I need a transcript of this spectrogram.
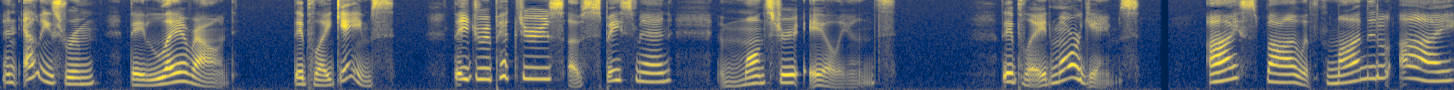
In Ellie's room, they lay around. They play games. They drew pictures of spacemen and monster aliens. They played more games. I spy with my little eye.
